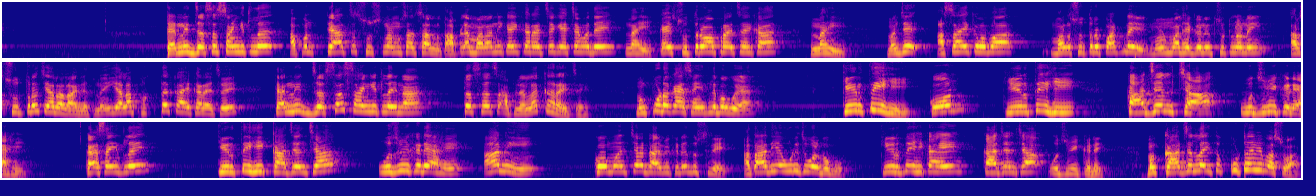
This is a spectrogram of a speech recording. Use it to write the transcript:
त्यांनी जसं सांगितलं आपण त्याच सूचनानुसार चाललो. आपल्या मनाने काही करायचं की याच्यामध्ये? नाही. काही सूत्र वापरायचं आहे का? नाही. म्हणजे असं आहे की बाबा मला सूत्र पाठ नाही म्हणून मला हे गणित सुटलं नाही. अरे सूत्रच याला लागत नाही. याला फक्त काय करायचंय? त्यांनी जसं सांगितलंय ना तसंच आपल्याला करायचंय. मग पुढं काय सांगितलं बघूया. कीर्ती ही कोण? कीर्ती ही काजलच्या उजवीकडे आहे. काय सांगितलंय? कीर्ती ही काजलच्या उजवीकडे आहे आणि कोमलच्या डावीकडे दुसरी आहे. आता आधी एवढीच ओळ बघू. कीर्ती ही काय आहे? काजलच्या उजवीकडे. मग काजलला इथं कुठंही बसवा.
